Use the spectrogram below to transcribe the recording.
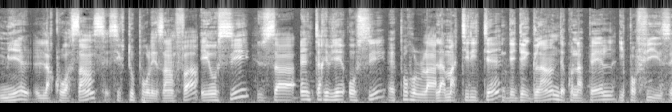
mieux la croissance, surtout pour les enfants. Et aussi, ça intervient aussi pour la, maturité des, glandes qu'on appelle hypophyse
